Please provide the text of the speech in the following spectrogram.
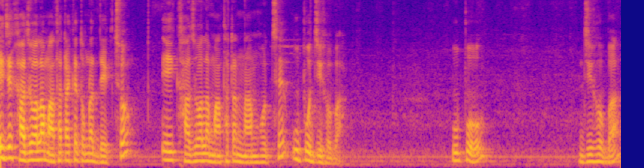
এই যে খাজওয়ালা মাথাটাকে তোমরা দেখছ এই খাজওয়ালা মাথাটার নাম হচ্ছে উপজিহবা উপ জিহবা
